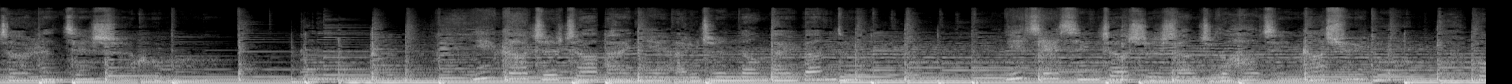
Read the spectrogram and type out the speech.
这人间是苦，你可知这百年爱人只能陪伴途？你坚信这世上只有好情可虚度，不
